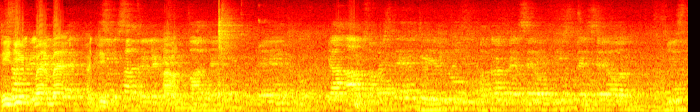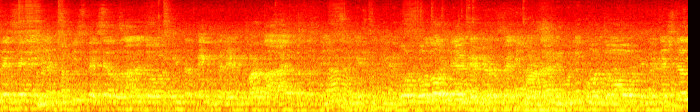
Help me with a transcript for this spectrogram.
जी जी मैं मैं जी। हाँ। क्या आप समझते हैं कि जो पंद्रह पैसे और बीस पैसे और बीस पैसे या छब्बीस पैसे रोज़ाना जो इंटर बैंक का रेट बढ़ रहा है मतलब वो दो दो रुपये डेढ़ डेढ़ रुपये नहीं बढ़ रहा है और जो इंटरनेशनल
